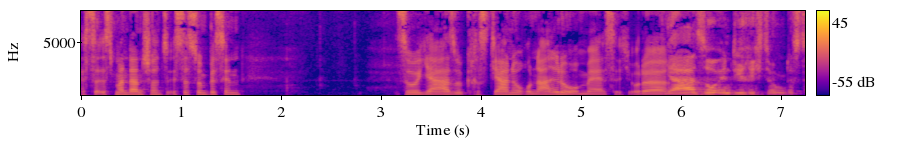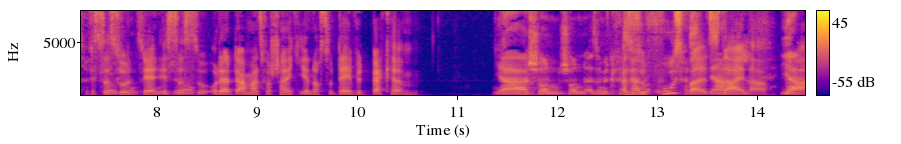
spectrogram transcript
Ist, ist man dann schon, so- ist das so ein bisschen so, ja, so Cristiano Ronaldo-mäßig oder Ja, so in die Richtung. Das trifft ist das so, der, gut, ist ja. das so, oder damals wahrscheinlich eher noch so David Beckham. Ja, schon, schon. Also mit Also so Cristiano- Fußball-Styler. Ja,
